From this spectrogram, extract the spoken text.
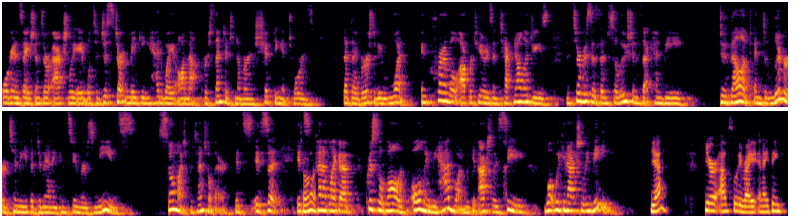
organizations are actually able to just start making headway on that percentage number and shifting it towards that diversity? What incredible opportunities and technologies and services and solutions that can be developed and delivered to meet the demanding consumers' needs. So much potential there. It's it's a it's totally. kind of like a crystal ball. If only we had one, we could actually see what we could actually be. Yeah, You're absolutely right. And I think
